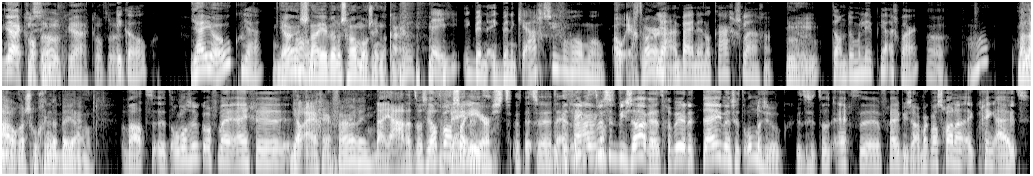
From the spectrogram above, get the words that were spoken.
Ja, klopt Gezien. ook. Ja, klopt ook. Ik ook. Jij ook? Ja. Ja, Oh. sla je wel eens homo's in elkaar? Nee, ik ben, ik ben een keer aangezien voor homo. Oh, echt waar? Ja, en bijna in elkaar geslagen. Mhm. Dan door mijn lip, ja, echt waar. Ah. Oh. Maar Laurens, hoe ging dat bij jou? Wat? Het onderzoek of mijn eigen... Jouw eigen ervaring? Nou ja, dat was heel Wat was er eerst? Het, eh, de het- ervaring? Dat was het bizarre. Het gebeurde tijdens het onderzoek. Dus het was echt eh, vrij bizar. Maar ik was gewoon, aan- ik ging uit.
